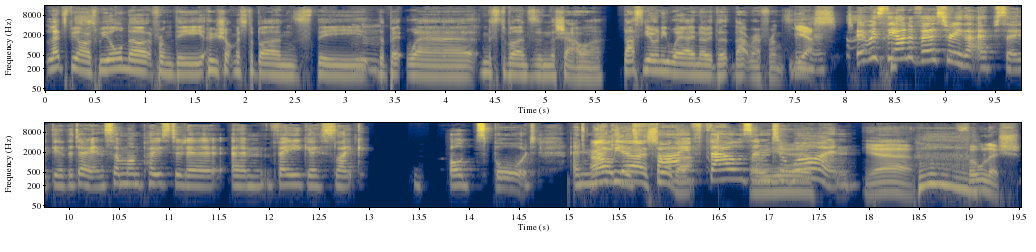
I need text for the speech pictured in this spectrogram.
let's be honest. We all know it from the Who Shot Mr. Burns, the Mm. the bit where Mr. Burns is in the shower. That's the only way I know that that reference. Yes. It was the anniversary of that episode the other day, and someone posted a um, Vegas like odds board, and Oh, Maggie yeah, I was saw that. five thousand Oh, to one. Yeah. Foolish.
